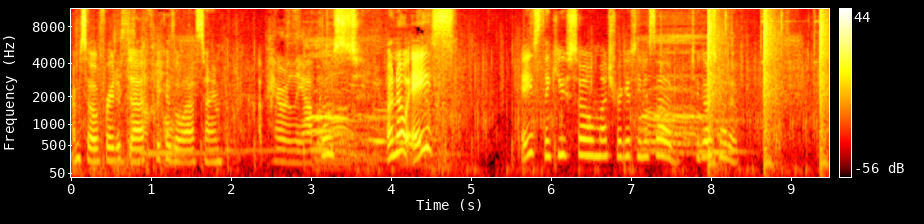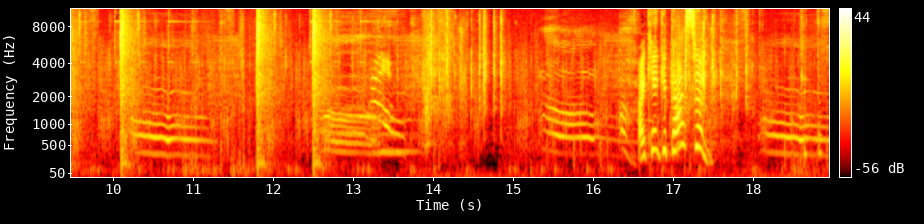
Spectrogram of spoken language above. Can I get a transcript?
I'm so afraid of death because of last time. Apparently, I'm Ghost. Oh no, Ace! Ace, thank you so much for gifting a sub to Ghost Motive. I can't get past him. Get the...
